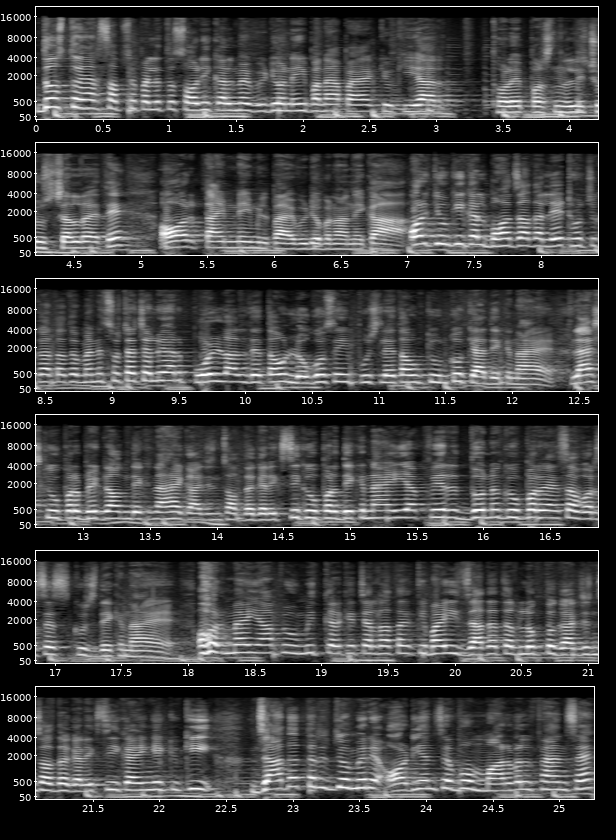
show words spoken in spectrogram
दोस्तों यार सबसे पहले तो सॉरी कल मैं वीडियो नहीं बना पाया क्योंकि यार थोड़े पर्सनल इश्यूज़ चल रहे थे और टाइम नहीं मिल पाया वीडियो बनाने का। और क्योंकि कल बहुत ज़्यादा लेट हो चुका था तो मैंने सोचा, चलो यार पोल डाल देता हूँ, लोगों से ही पूछ लेता हूँ कि उनको क्या देखना है। फ्लैश के ऊपर ब्रेकडाउन देखना है गार्जियंस ऑफ़ द गैलेक्सी के ऊपर देखना है या फिर दोनों के ऊपर ऐसा वर्सेस कुछ देखना है? और मैं यहाँ पे उम्मीद करके चल रहा था कि भाई, ज़्यादातर लोग तो गार्जियंस ऑफ़ द गैलेक्सी कहेंगे क्योंकि ज़्यादातर जो मेरे ऑडियंस है वो मार्वल फैंस है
